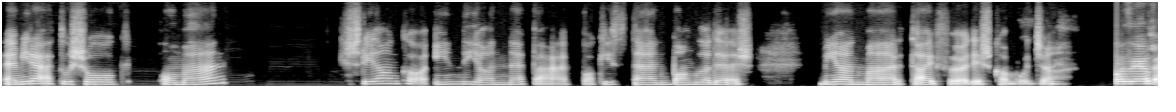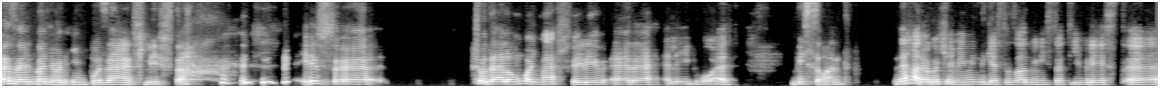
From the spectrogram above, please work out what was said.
Emirátusok, Omán, Sri Lanka, India, Nepál, Pakisztán, Banglades, Myanmar, Tájföld és Kambodzsa. Azért ez egy nagyon impozáns lista, és ö, csodálom, hogy másfél év erre elég volt. Viszont ne haragudj, hogy még mindig ezt az adminisztratív részt ö,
